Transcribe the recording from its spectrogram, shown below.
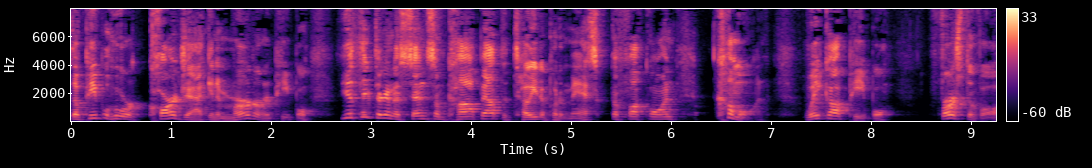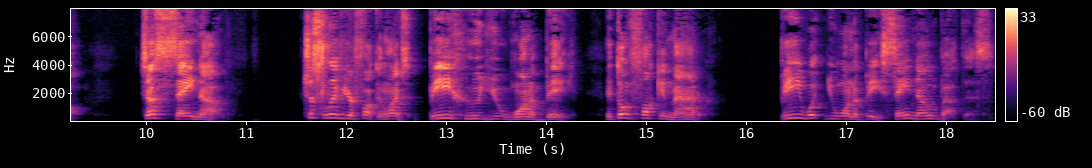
The people who are carjacking and murdering people. You think they're going to send some cop out to tell you to put a mask the fuck on? Come on. Wake up, people. First of all, just say no. Just live your fucking lives. Be who you want to be. It don't fucking matter. Be what you want to be. Say no about this.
